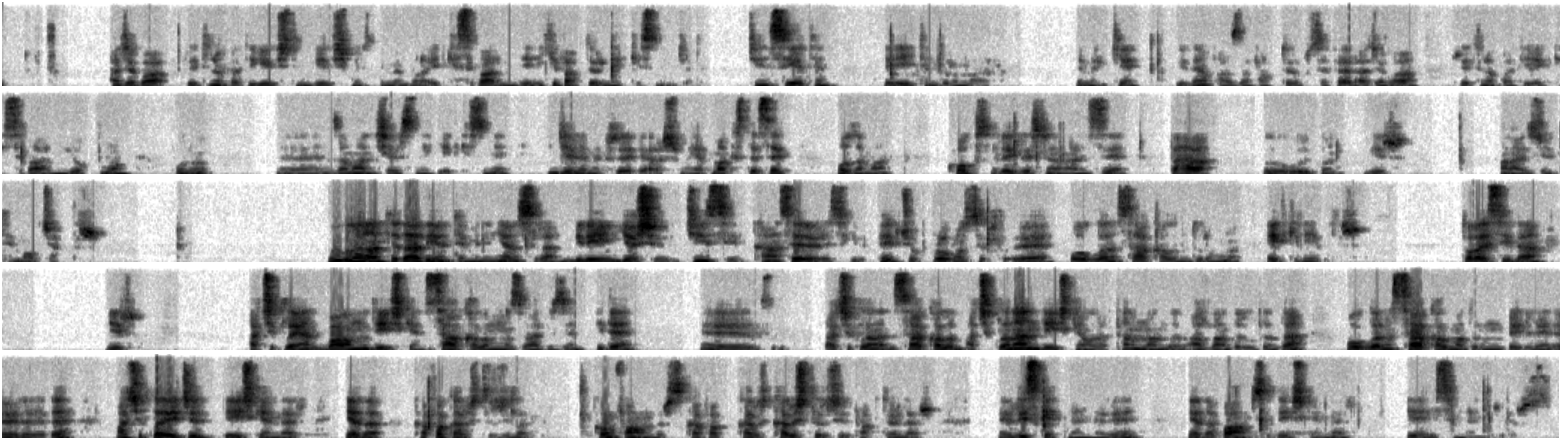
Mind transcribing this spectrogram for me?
acaba retinopati gelişti mi gelişmedi mi buna etkisi var mı diye iki faktörün etkisini inceledik. Cinsiyetin ve eğitim durumları. Demek ki birden fazla faktör bu sefer acaba retinopati etkisi var mı yok mu bunu e, zaman içerisindeki etkisini incelemek üzere bir araştırma yapmak istesek o zaman Cox regresyon analizi daha e, uygun bir analiz yöntemi olacaktır. Uygulanan tedavi yönteminin yanı sıra bireyin yaşı, cinsi, kanser evresi gibi pek çok prognostik öğe olguların sağ kalım durumunu etkileyebilir. Dolayısıyla bir açıklayan bağımlı değişken sağ kalımımız var bizim. Bir de e, açıklanan, sağ kalım açıklanan değişken olarak adlandırıldığında olguların sağ kalma durumunu belirleyen öğelere de açıklayıcı değişkenler ya da kafa karıştırıcılar, confounders, kafa karış, karıştırıcı faktörler, e, risk etmenleri ya da bağımsız değişkenler diye isimlendiriyoruz.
